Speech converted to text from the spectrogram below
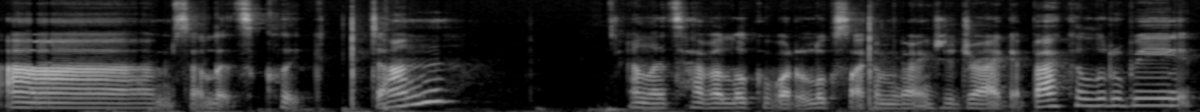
Um, so let's click done. And let's have a look at what it looks like. I'm going to drag it back a little bit.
